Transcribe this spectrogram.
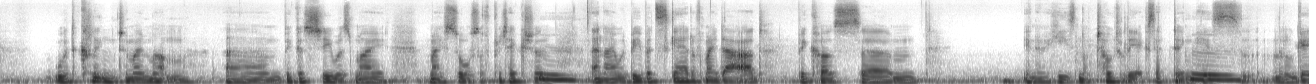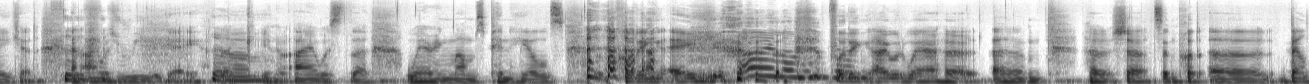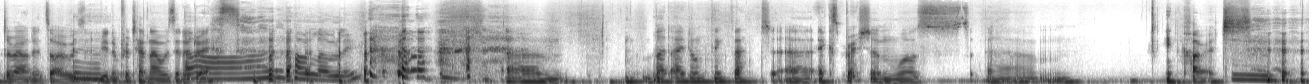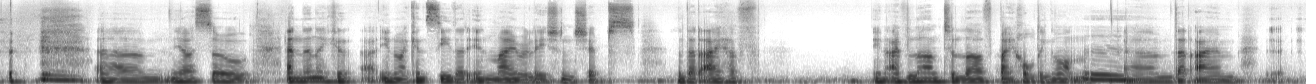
would cling to my mum um, because she was my my source of protection, and I would be a bit scared of my dad because. Um, you know he's not totally accepting his little gay kid. And i was really gay. Like you know i was the wearing mum's pin heels putting a I love putting i would wear her um her shirts and put a belt around it so i was you know pretend i was in a dress. Aw, how lovely. um, but I don't think that uh, expression was um, encouraged. um, yeah. So, and then I can, uh, you know, I can see that in my relationships that I have. You know, I've learned to love by holding on. Um, that I'm,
